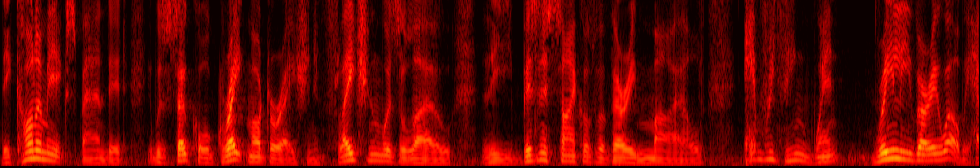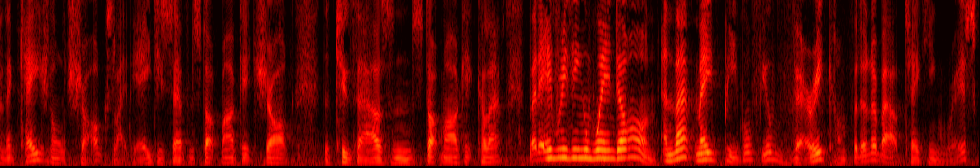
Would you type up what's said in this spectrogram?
the economy expanded. It was so-called great moderation. Inflation was low. The business cycles were very mild. Everything went really very well. We had occasional shocks like the 87 stock market shock, the 2000 stock market collapse, but everything went on. And that made people feel very confident about taking risk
